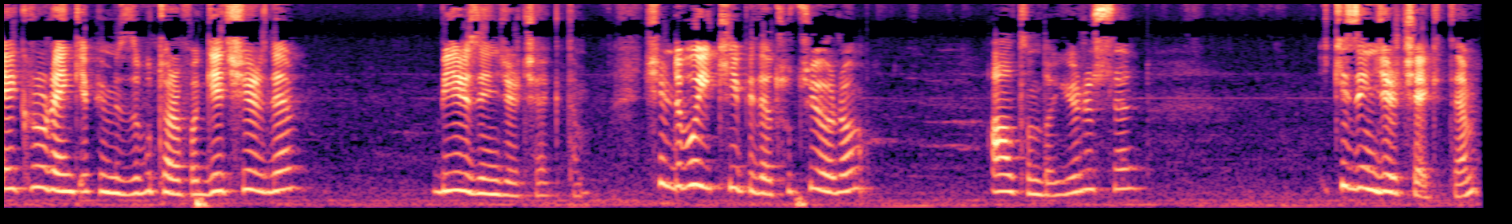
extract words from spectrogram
Ekru renk ipimizi bu tarafa geçirdim. Bir zincir çektim. Şimdi bu iki ipi de tutuyorum. Altında yürüsün. İki zincir çektim.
